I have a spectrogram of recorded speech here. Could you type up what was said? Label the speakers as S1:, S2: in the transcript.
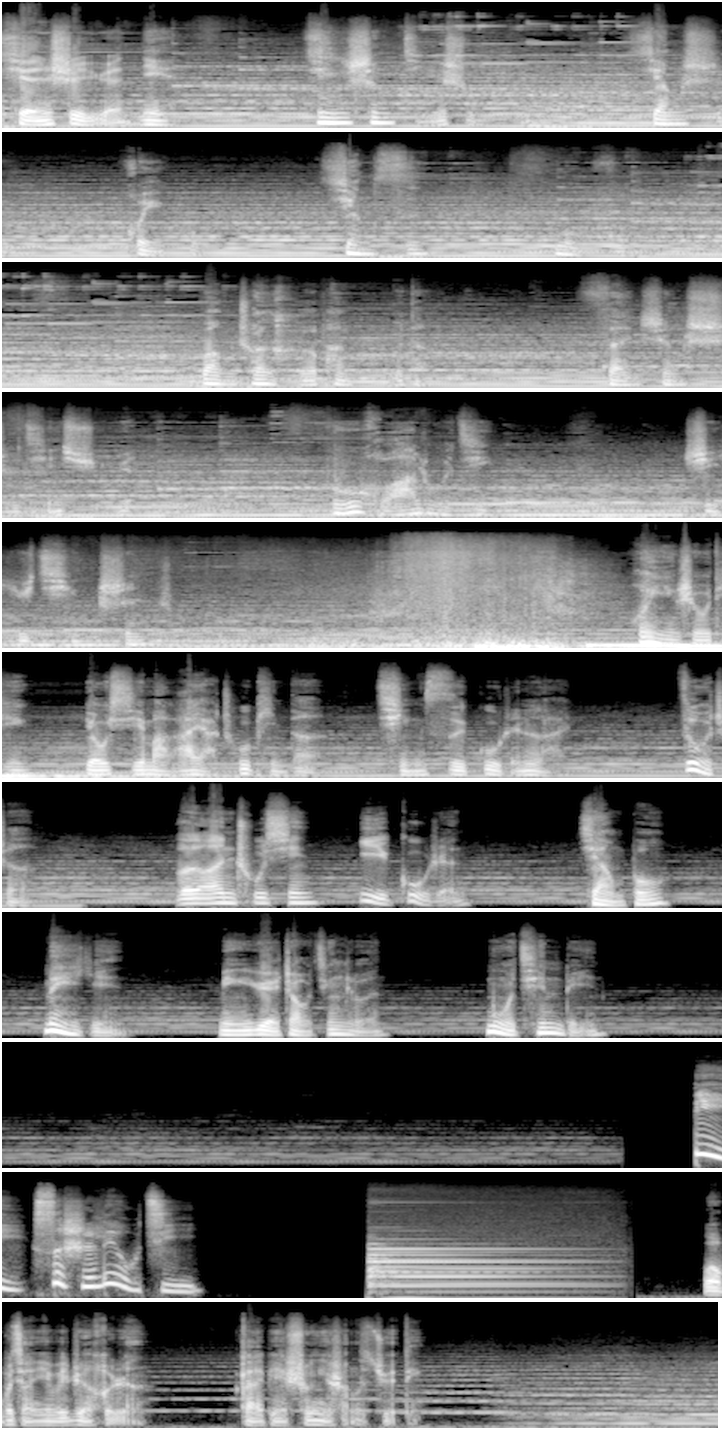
S1: 前世缘孽，今生劫数，相识、会故，相思、幕赋。忘川河畔无等，三生石前许愿，浮华落尽，只余情深入。欢迎收听由喜马拉雅出品的《情似故人来》，作者。文安初心忆故人，蒋波，魅影，明月照经纶，莫千林。
S2: 第四十六集。
S1: 我不想因为任何人改变生意上的决定。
